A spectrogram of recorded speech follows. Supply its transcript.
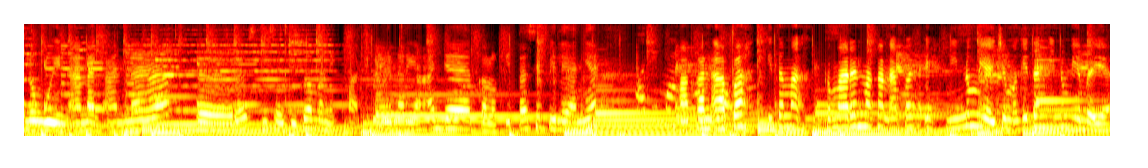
nungguin anak-anak terus bisa juga menikmati kuliner yang ada. Kalau kita sih pilihannya makan apa? Kita mak kemarin makan apa? Eh minum ya cuma kita minum ya mbak ya?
